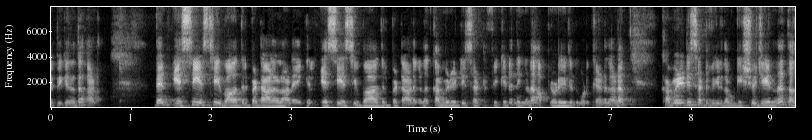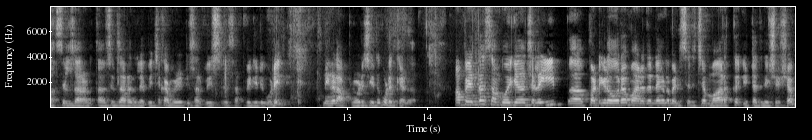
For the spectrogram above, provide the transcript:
ലഭിക്കുന്നത് ആണ് then S C S T വിഭാഗത്തിൽപ്പെട്ട ആളുകളാണെങ്കിൽ എസ് സി എസ് ടി വിഭാഗത്തിൽപ്പെട്ട ആളുകൾ കമ്മ്യൂണിറ്റി സർട്ടിഫിക്കറ്റ് നിങ്ങൾ അപ്ലോഡ് ചെയ്തിട്ട് കൊടുക്കേണ്ടതാണ്. കമ്മ്യൂണിറ്റി സർട്ടിഫിക്കറ്റ് നമുക്ക് ഇഷ്യൂ ചെയ്യുന്നത് തഹസിൽദാറാണ്. തഹസിൽദാറിന് ലഭിച്ച കമ്മ്യൂണിറ്റി സർവീസ് സർട്ടിഫിക്കറ്റ് കൂടി നിങ്ങൾ അപ്ലോഡ് ചെയ്ത് കൊടുക്കേണ്ടതാണ്. അപ്പൊ എന്താ സംഭവിക്കുന്നത് വെച്ചാൽ ഈ പട്ടികയുടെ ഓരോ മാനദണ്ഡങ്ങളും അനുസരിച്ച് മാർക്ക് ഇട്ടതിന് ശേഷം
